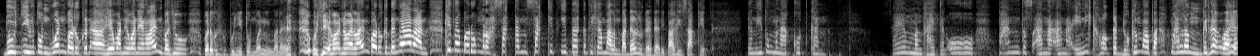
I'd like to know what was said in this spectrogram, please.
Bunyi tumbuhan baru ke, uh, hewan-hewan yang lain baru baru bunyi tumbuhan gimana ya? Bunyi hewan-hewan lain baru kedengaran. Kita baru merasakan sakit kita ketika malam padahal udah dari pagi sakit. Dan itu menakutkan. Saya mengkaitkan, oh pantas anak-anak ini kalau kedugem apa? Malam, kenapa ya?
